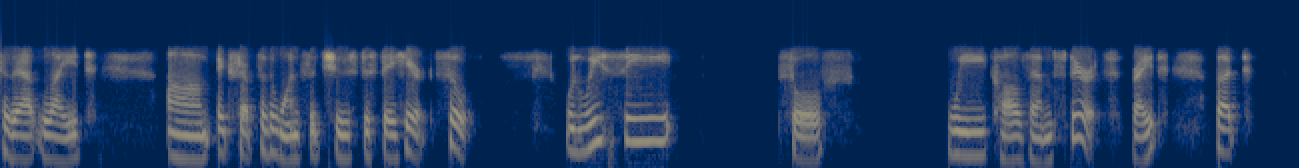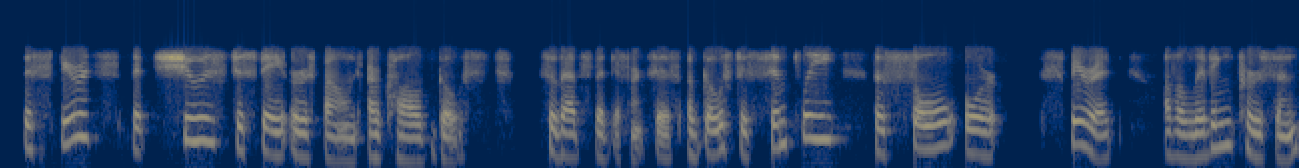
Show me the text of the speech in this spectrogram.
to that light, um, except for the ones that choose to stay here. So when we see souls, we call them spirits, right? But the spirits that choose to stay earthbound are called ghosts. So that's the difference is a ghost is simply the soul or spirit of a living person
